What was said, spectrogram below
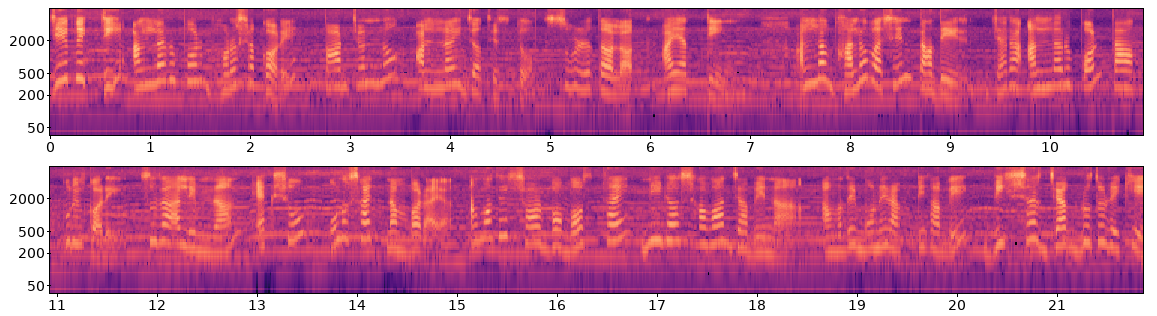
যে ব্যক্তি আল্লাহর উপর ভরসা করে, তার জন্য আল্লাহই যথেষ্ট। সুরতলক আয়াত তিন। আল্লাহ ভালোবাসেন তাদের। যারা আল্লাহর উপর তাকুল করে। সুরা আল ইমরান একশো উনষাট নম্বর আয়াত। আমাদের সর্বাবস্থায় নিরস হওয়া যাবে না। আমাদের মনে রাখতে হবে, বিশ্বাস জাগ্রত রেখে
